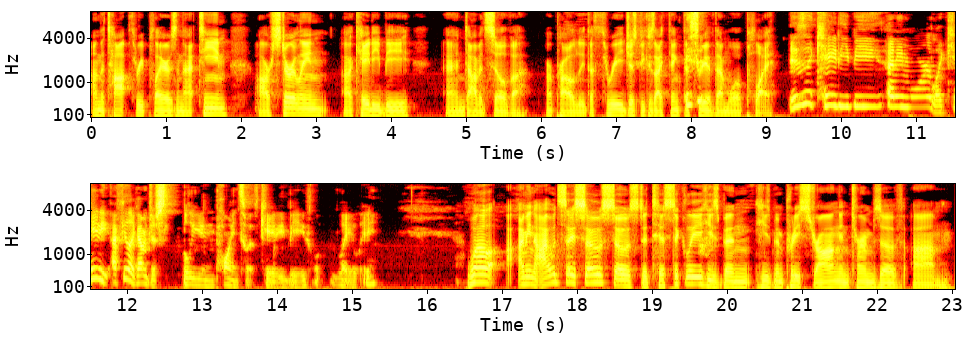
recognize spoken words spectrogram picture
on the top three players in that team are Sterling, uh, KDB, and David Silva are probably the three, just because I think the is three it, of them will play. Is it KDB anymore? Like KD, I feel like I'm just bleeding points with KDB lately. Well, I mean, I would say so. So statistically, he's been he's been pretty strong in terms of um,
